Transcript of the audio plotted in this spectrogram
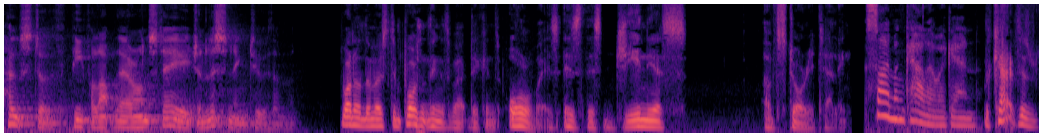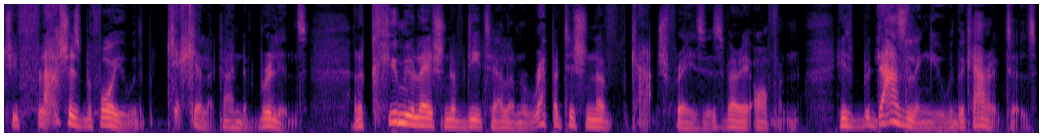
host of people up there on stage and listening to them. One of the most important things about Dickens always is this genius of storytelling. Simon Callow again. The characters which he flashes before you with a particular kind of brilliance, an accumulation of detail and a repetition of catchphrases very often. He's bedazzling you with the characters,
